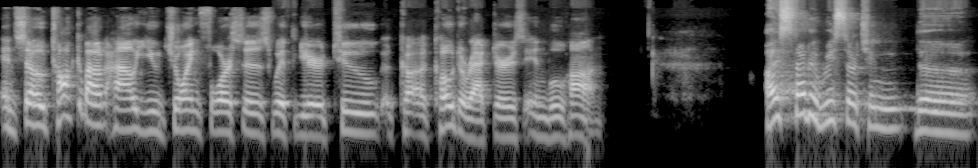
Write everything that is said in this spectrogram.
and so, talk about how you joined forces with your two co directors in Wuhan. I started researching the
